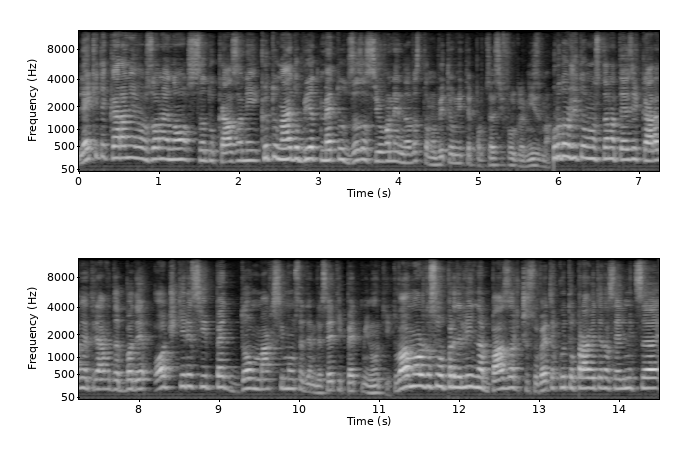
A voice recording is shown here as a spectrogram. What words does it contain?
Леките карания в зона 1 са доказани като най-добрият метод за засилване на възстановителните процеси в организма. Продължителността на тези карания трябва да бъде от 45 до максимум 75 минути. Това може да се определи на база часовете, които правите на седмица.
